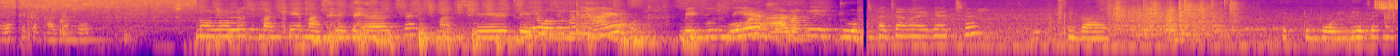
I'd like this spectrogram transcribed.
হোক এটা ভাজা হোক। নুন হলুদ মাখিয়ে মাছ রেখে দেওয়া আছে। মাছের বেগুন দিয়ে বেগুন দিয়ে আর ভাজা হয়ে গেছে। এবার একটু বড়ি ভেজে নেব।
